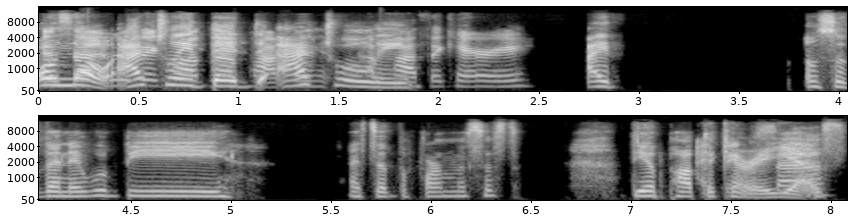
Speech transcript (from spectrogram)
Oh Is no they actually the they apothe- actually apothecary. I oh, so then it would be, I said the pharmacist, the apothecary, so. yes.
